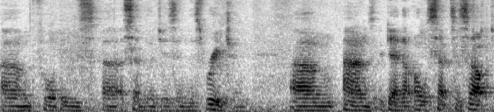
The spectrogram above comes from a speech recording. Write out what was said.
um, for these uh, assemblages in this region. Um, and again, that all sets us up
